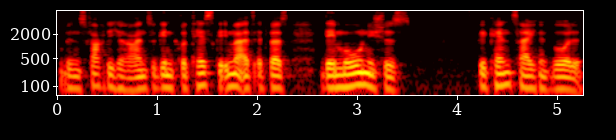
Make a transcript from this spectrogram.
um bis ins Fachliche reinzugehen, Groteske immer als etwas Dämonisches gekennzeichnet wurde,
